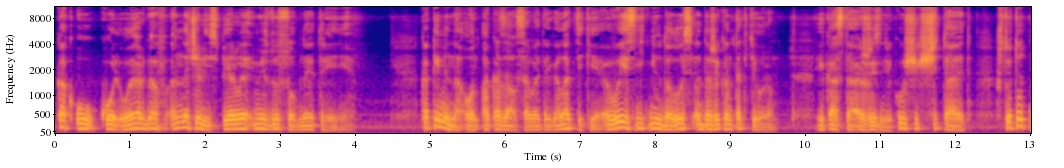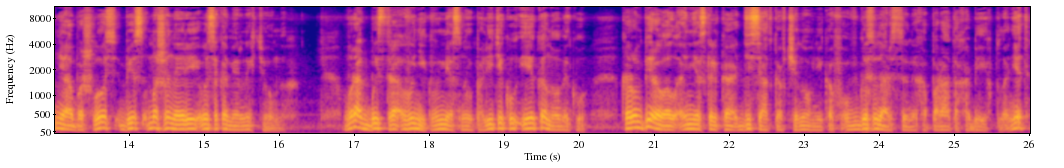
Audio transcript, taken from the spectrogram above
как у Коль-Уэргов начались первые междусобные трения. Как именно он оказался в этой галактике, выяснить не удалось даже контактерам, и каста жизнерекущих считает, что тут не обошлось без машинерий высокомерных темных враг быстро вник в местную политику и экономику, коррумпировал несколько десятков чиновников в государственных аппаратах обеих планет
